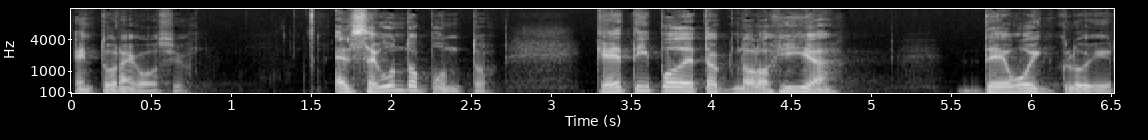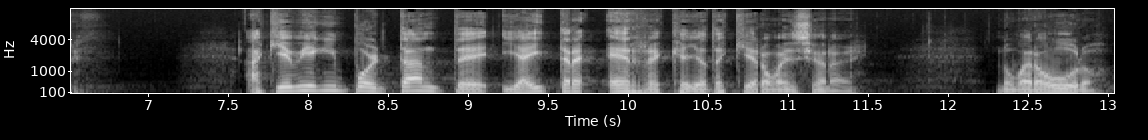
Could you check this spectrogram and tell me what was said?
en tu negocio. El segundo punto, ¿qué tipo de tecnología debo incluir? Aquí es bien importante y hay tres R que yo te quiero mencionar. Número uno,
